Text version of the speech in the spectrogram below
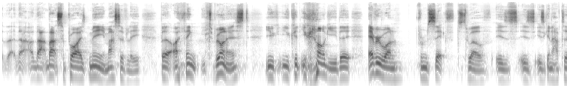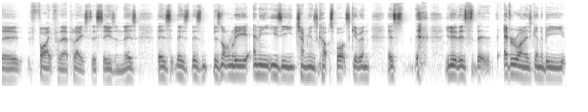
that, that that surprised me massively. But I think to be honest, you you could you could argue that everyone from sixth to twelfth is is is going to have to fight for their place this season. There's there's there's there's there's not going to be any easy Champions Cup spots given. There's you know there's the, everyone is going to be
